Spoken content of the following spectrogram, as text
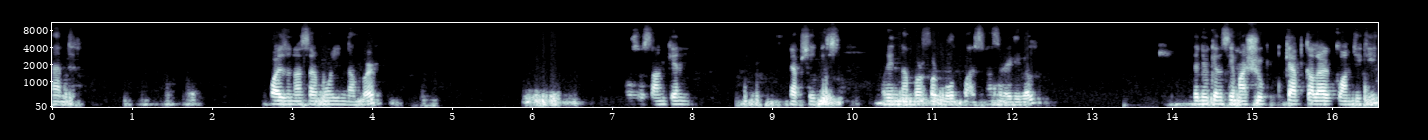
and poisonous are more in number. Also sunken cap shape is more in number for both poisonous or edible. Then you can see mushroom cap color quantity.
